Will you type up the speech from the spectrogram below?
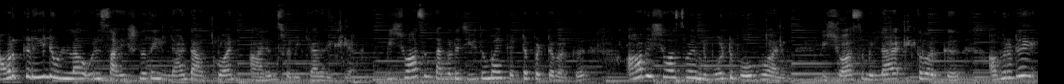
അവർക്കിടയിലുള്ള ഒരു സഹിഷ്ണുത ഇല്ലാണ്ടാക്കുവാൻ ആരും ശ്രമിക്കാതിരിക്കുക. വിശ്വാസം തങ്ങളുടെ ജീവിതവുമായി കെട്ടപ്പെട്ടവർക്ക് ആ വിശ്വാസമായി മുമ്പോട്ട് പോകുവാനും വിശ്വാസമില്ലാത്തവർക്ക് അവരുടെ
